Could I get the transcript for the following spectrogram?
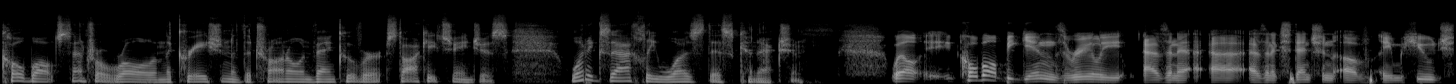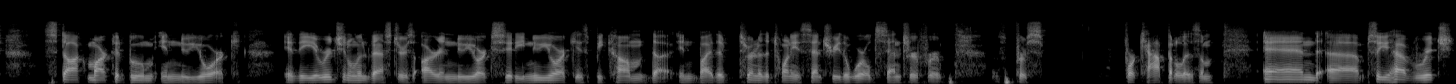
Cobalt's central role in the creation of the Toronto and Vancouver stock exchanges. What exactly was this connection? Well, Cobalt begins really as an uh, as an extension of a huge stock market boom in New York. Eh, the original investors are in New York City. New York has become the in by the turn of the 20th century the world center for for for capitalism, and uh, so you have rich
